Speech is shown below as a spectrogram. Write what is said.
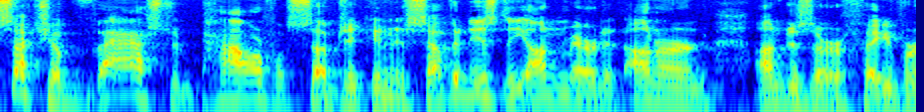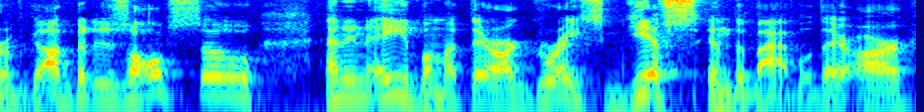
such a vast and powerful subject in itself. It is the unmerited, unearned, undeserved favor of God, but it is also an enablement. There are grace gifts in the Bible. There are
